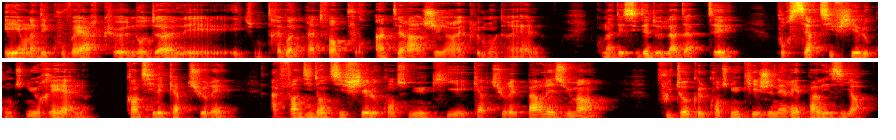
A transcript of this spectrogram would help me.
Et on a découvert que Nodal est, est une très bonne plateforme pour interagir avec le monde réel on a décidé de l'adapter pour certifier le contenu réel quand il est capturé, afin d'identifier le contenu qui est capturé par les humains plutôt que le contenu qui est généré par les IA.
